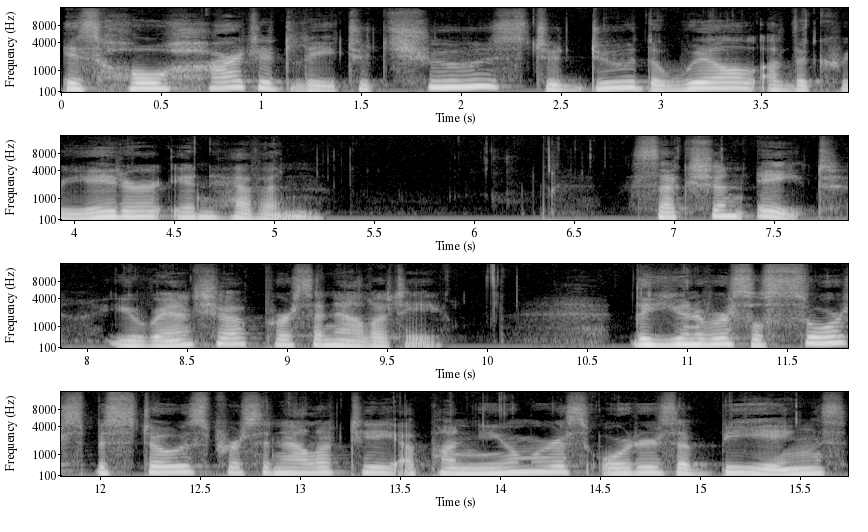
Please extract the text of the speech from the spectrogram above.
is wholeheartedly to choose to do the will of the Creator in heaven. Section 8 Urantia Personality. The universal source bestows personality upon numerous orders of beings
